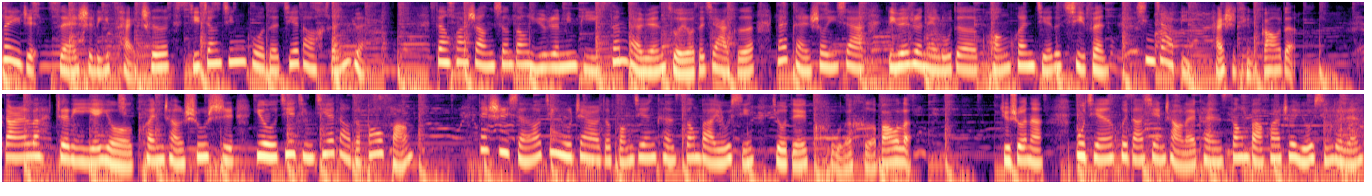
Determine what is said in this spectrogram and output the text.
位置自然是离彩车即将经过的街道很远，但花上相当于人民币三百元左右的价格来感受一下里约热内卢的狂欢节的气氛，性价比还是挺高的。当然了，这里也有宽敞舒适又接近街道的包房，但是想要进入这样的房间看桑巴游行，就得苦了荷包了。据说呢，目前会到现场来看桑巴花车游行的人，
